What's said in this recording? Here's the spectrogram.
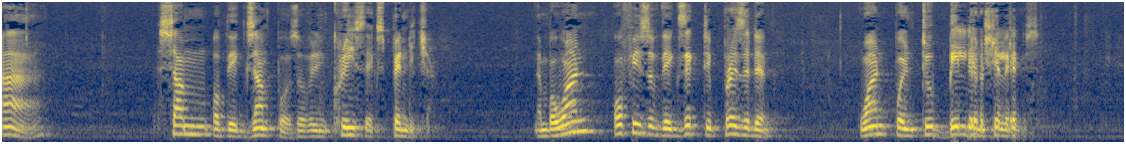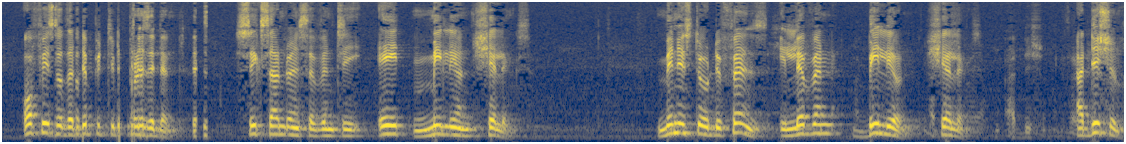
are some of the examples of increased expenditure. Number one, Office of the Executive President, 1.2 billion shillings. Office of the Deputy President, 678 million shillings. Minister of Defense, 11 billion shillings. Addition. Addition,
